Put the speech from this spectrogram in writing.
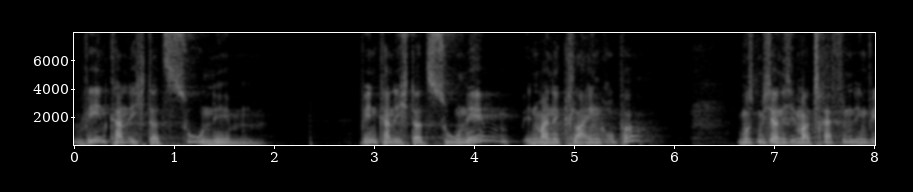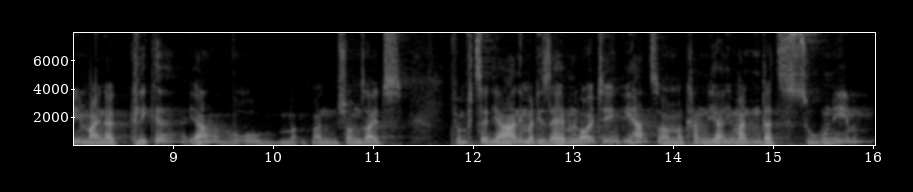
Wen kann ich dazu nehmen? Wen kann ich dazu nehmen in meine Kleingruppe? Ich muss mich ja nicht immer treffen, irgendwie in meiner Clique, ja, wo man schon seit 15 Jahren immer dieselben Leute irgendwie hat, sondern man kann ja jemanden dazu nehmen.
